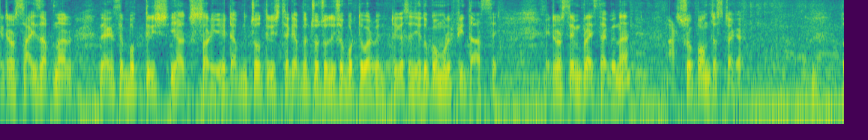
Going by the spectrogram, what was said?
এটার সাইজ আপনার দেখা গেছে বত্রিশ, ইয়া সরি এটা আপনি চৌত্রিশ থেকে আপনার চৌচল্লিশও পড়তে পারবেন, ঠিক আছে? যেহেতু কোমরে ফিতা আছে। এটার সেম প্রাইস থাকবে না, আটশো পঞ্চাশ টাকা। তো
